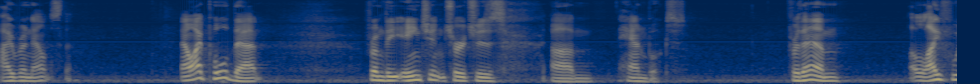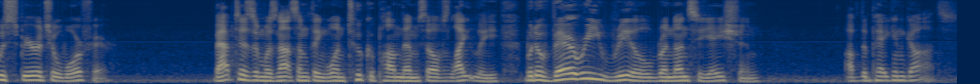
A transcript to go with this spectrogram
I renounce them. Now, I pulled that from the ancient church's um, handbooks. For them, life was spiritual warfare. Baptism was not something one took upon themselves lightly, but a very real renunciation of the pagan gods.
